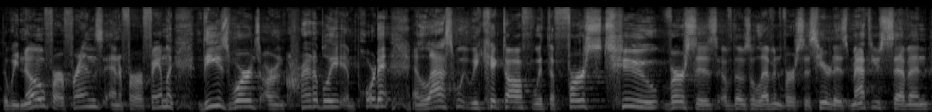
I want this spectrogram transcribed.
that we know, for our friends, and for our family. These words are incredibly important. And last week we kicked off with the first two verses of those 11 verses. Here it is Matthew 7,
